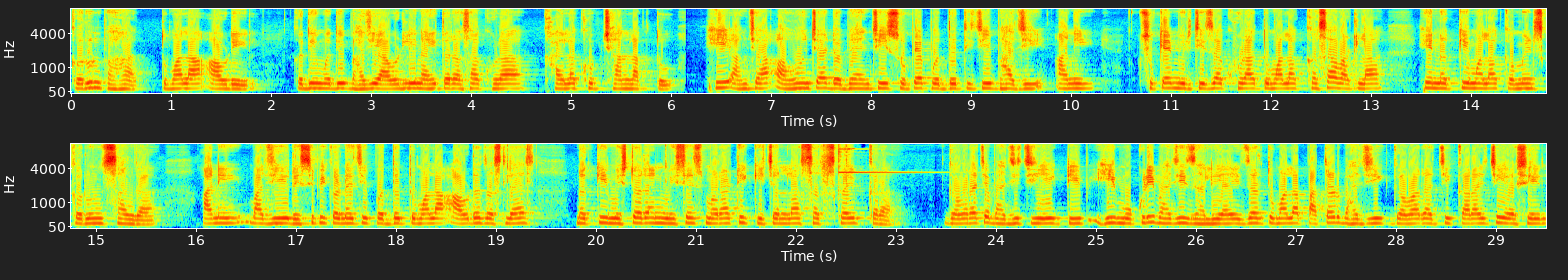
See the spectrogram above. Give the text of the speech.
करून पहा तुम्हाला आवडेल. कधीमधी भाजी आवडली नाही तर असा खुळा खायला खूप छान लागतो. ही आमच्या अहोंच्या डब्यांची सोप्या पद्धतीची भाजी आणि सुक्या मिरचीचा खुळा तुम्हाला कसा वाटला हे नक्की मला कमेंट्स करून सांगा. आणि माझी रेसिपी करण्याची पद्धत तुम्हाला आवडत असल्यास नक्की मिस्टर अँड मिसेस मराठी किचनला सबस्क्राईब करा. गवाराच्या भाजीची एक टीप ही मोकळी भाजी झाली आहे. जर तुम्हाला पातळ भाजी गवाराची करायची असेल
